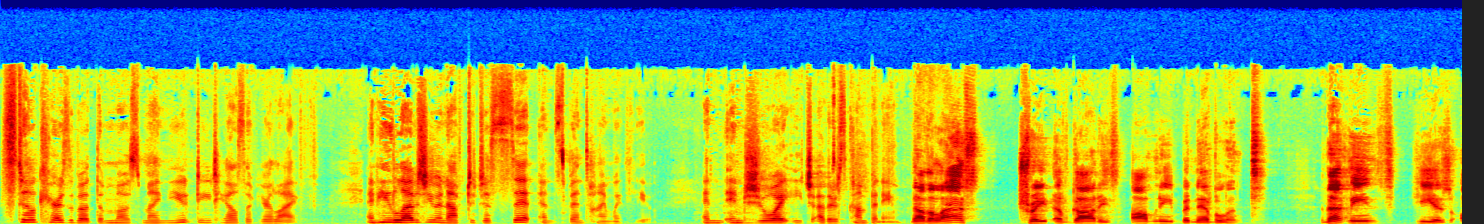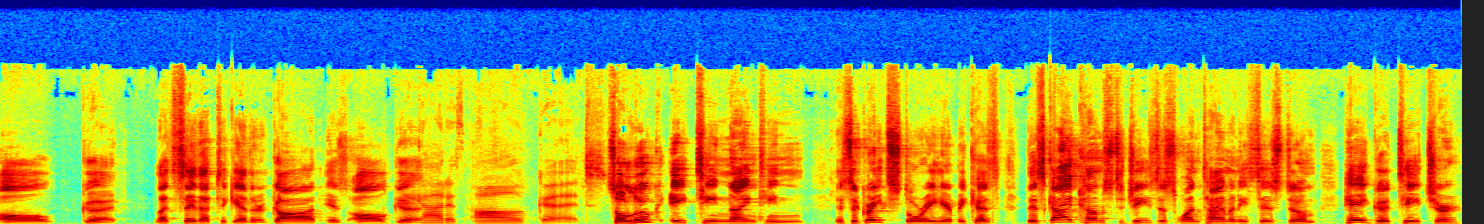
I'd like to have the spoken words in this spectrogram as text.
still cares about the most minute details of your life. And he loves you enough to just sit and spend time with you and enjoy each other's company. Now, the last trait of God is omnibenevolent. And that means he is all good. Let's say that together. God is all good. God is all good. So Luke 18, 19, it's a great story here because this guy comes to Jesus one time and he says to him, Hey, good teacher.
